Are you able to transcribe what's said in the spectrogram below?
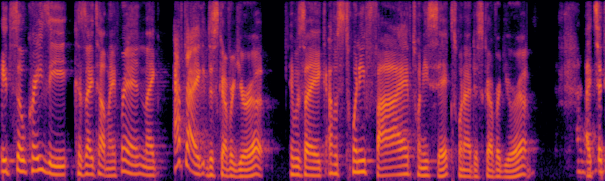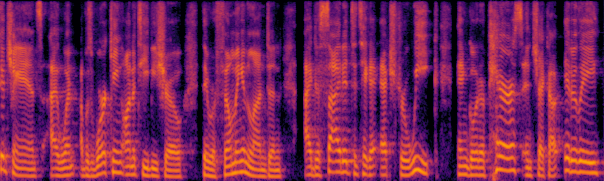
It's so crazy because I tell my friend, like, after I discovered Europe, it was like I was 25, 26 when I discovered Europe. I took a chance. I went, I was working on a TV show. They were filming in London. I decided to take an extra week and go to Paris and check out Italy.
